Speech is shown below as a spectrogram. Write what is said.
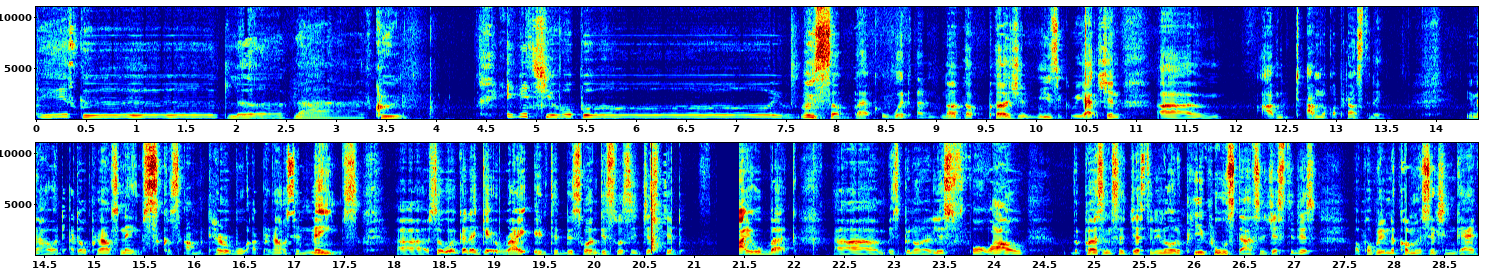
What is good? Love Life Crew. It's your boy Musa back with another Persian music reaction. Um, I'm I'm not gonna pronounce the name. You know how I, I don't pronounce names because I'm terrible at pronouncing names. Uh, so we're gonna get right into this one. This was suggested a while back. Um, it's been on the list for a while. The person suggested it, all the people that have suggested this are probably in the comment section gang.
